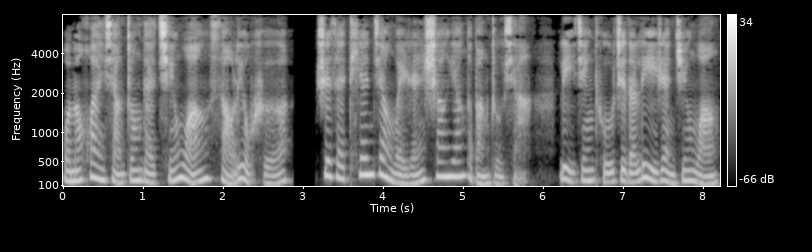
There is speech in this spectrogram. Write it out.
我们幻想中的秦王扫六合，是在天降伟人商鞅的帮助下，励精图治的历任君王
